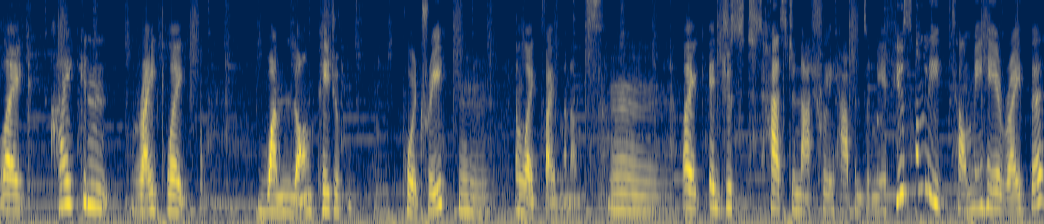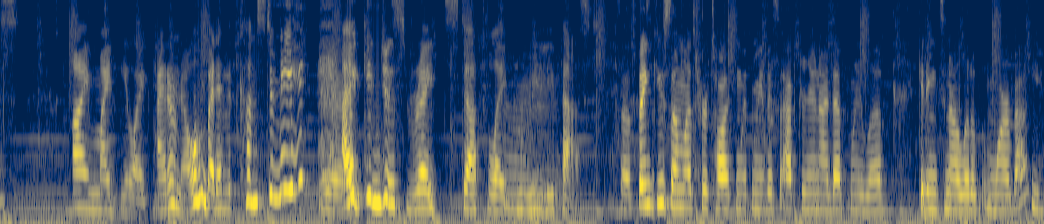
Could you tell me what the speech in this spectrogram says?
Like I can write like one long page of poetry mm-hmm. In like five minutes. Mm. Like it just has to naturally happen to me. If you suddenly tell me, "Hey, write this," I might be like, I don't know, but if it comes to me, yeah. I can just write stuff like mm. really fast. So thank you so much for talking with me this afternoon. I definitely love getting to know a little bit more about you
